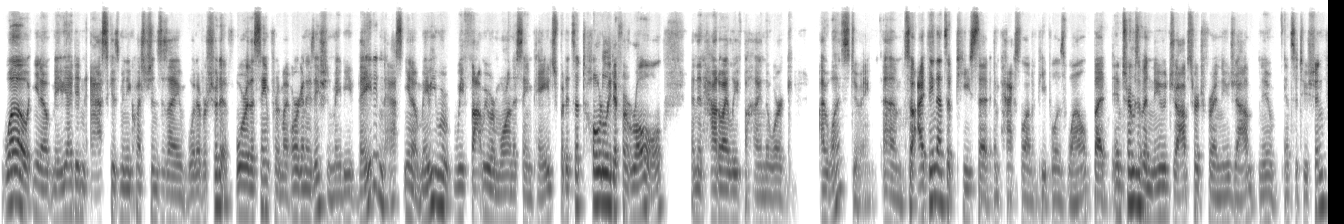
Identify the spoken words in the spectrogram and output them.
whoa, you know, maybe I didn't ask as many questions as I would ever should have. Or the same for my organization. Maybe they didn't ask, you know, maybe we're, we thought we were more on the same page, but it's a totally different role. And then how do I leave behind the work I was doing? Um, so I think that's a piece that impacts a lot of people as well. But in terms of a new job search for a new job, new institution,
